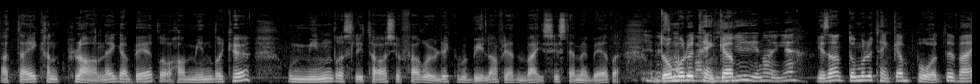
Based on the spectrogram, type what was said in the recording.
at de kan planlegge bedre og ha mindre kø og mindre slitasje og færre ulykker på bilene fordi at veisystemet er bedre. Da må, tenke, da må, du tenke, både vei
